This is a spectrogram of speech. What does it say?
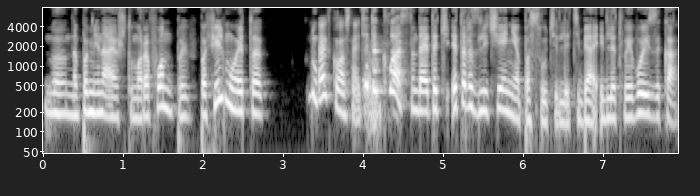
Но напоминаю, что марафон по, по фильму это Ну, это классная тема. Это классно, да, это, это развлечение, по сути, для тебя и для твоего языка.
